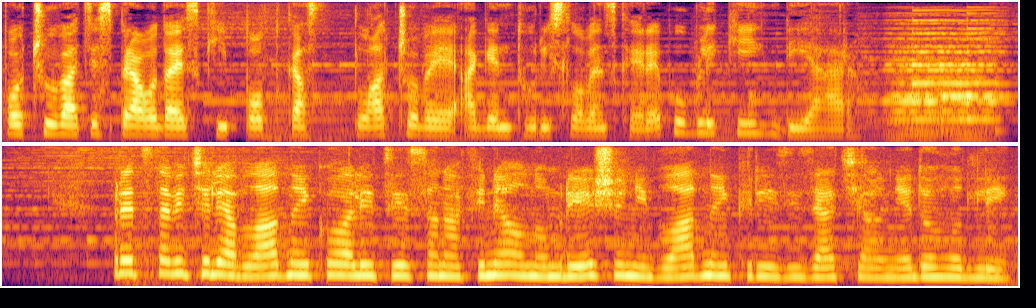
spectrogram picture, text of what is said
Počúvate spravodajský podcast tlačovej agentúry Slovenskej republiky DR. Predstavitelia vládnej koalície sa na finálnom riešení vládnej krízy zatiaľ nedohodli.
